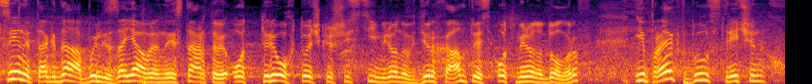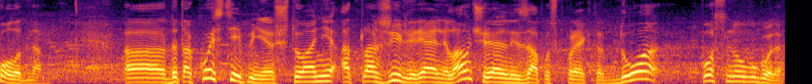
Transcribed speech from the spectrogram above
Цены тогда были заявлены стартовые от 3.6 миллионов дирхам, то есть от миллиона долларов. И проект был встречен холодно а, до такой степени, что они отложили реальный лаунч, реальный запуск проекта до после Нового года.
